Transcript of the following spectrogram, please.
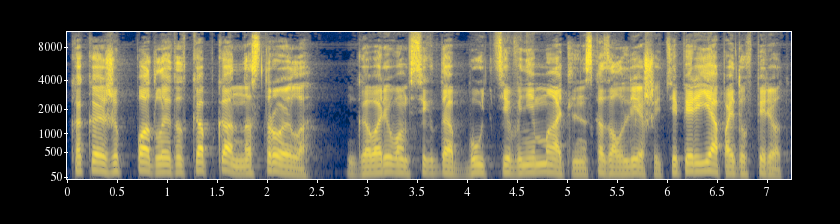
Какая же падла этот капкан настроила!» «Говорю вам всегда, будьте внимательны», — сказал Леший. «Теперь я пойду вперед».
